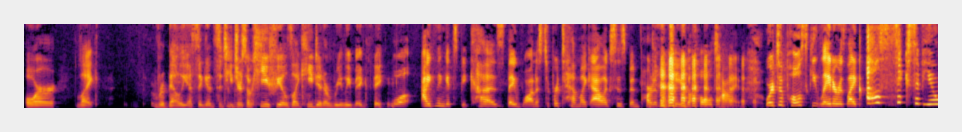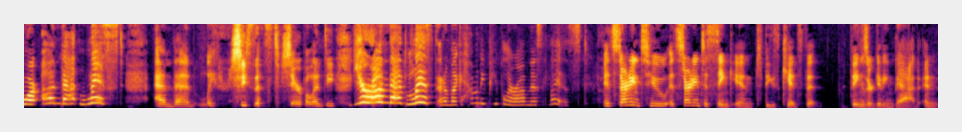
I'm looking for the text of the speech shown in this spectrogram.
or like rebellious against a teacher, mm-hmm. so he feels like he did a really big thing. Well, I think it's because they want us to pretend like Alex has been part of the team the whole time. Where Topolsky later is like, all six of you are on that list. And then later she says to Sheriff Valenti, You're on that list. And I'm like, How many people are on this list? It's starting to it's starting to sink into these kids that things are getting bad and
